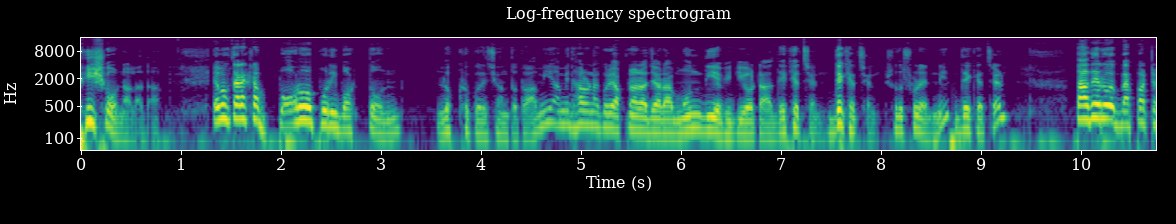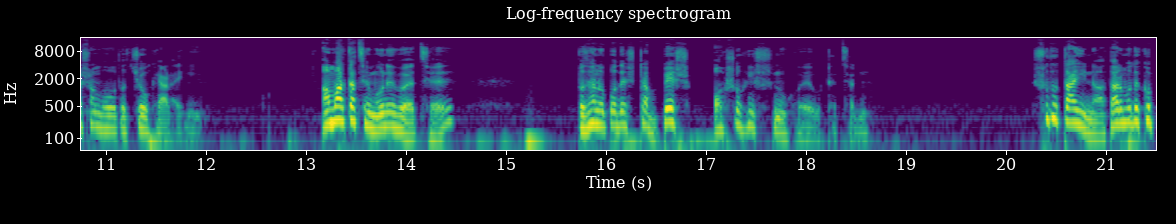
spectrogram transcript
ভীষণ আলাদা। এবং তার একটা বড় পরিবর্তন লক্ষ্য করেছি অন্তত আমি। আমি ধারণা করি আপনারা যারা মন দিয়ে ভিডিওটা দেখেছেন দেখেছেন, শুধু শুনেননি, দেখেছেন তাদেরও ব্যাপারটা সম্ভবত চোখে আড়ায়নি। আমার কাছে মনে হয়েছে, প্রধান উপদেষ্টা বেশ অসহিষ্ণু হয়ে উঠেছেন। শুধু তাই না, তার মধ্যে খুব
